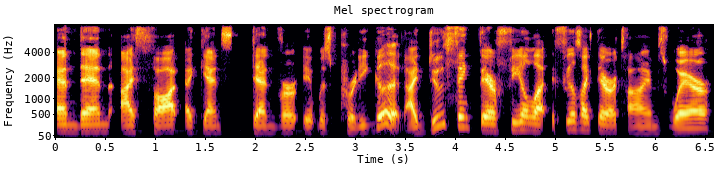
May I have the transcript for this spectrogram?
And then I thought against Denver, it was pretty good. I do think there feel like it feels like there are times where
